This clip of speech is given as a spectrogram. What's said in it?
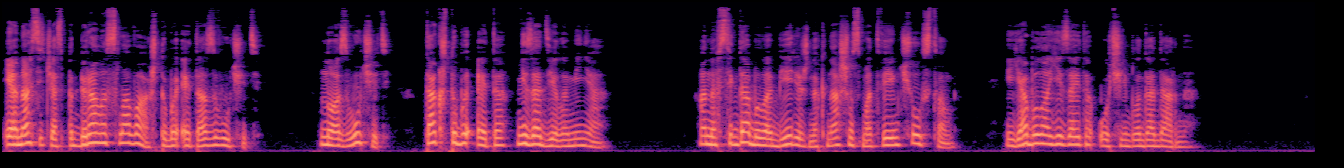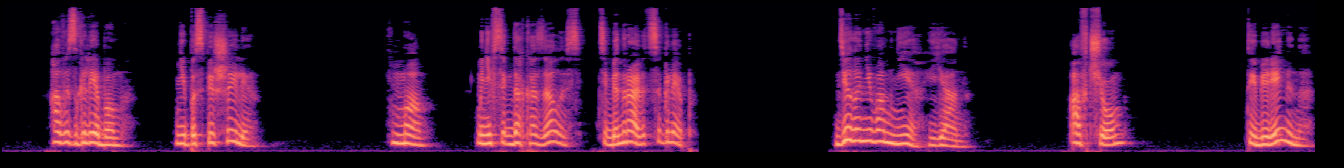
и она сейчас подбирала слова, чтобы это озвучить. Но озвучить так, чтобы это не задело меня. Она всегда была бережна к нашим с Матвеем чувствам, и я была ей за это очень благодарна. «А вы с Глебом не поспешили?» «Мам, мне всегда казалось, тебе нравится Глеб». Дело не во мне, Ян. А в чем? Ты беременна?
